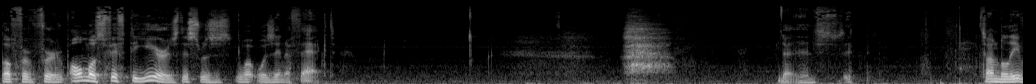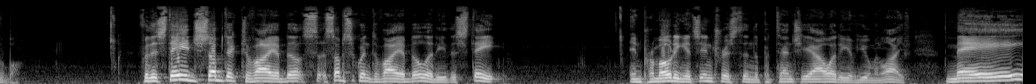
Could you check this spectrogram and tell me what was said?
but for, for almost 50 years, this was what was in effect. It's, it, it's unbelievable. For the stage subject to viabil- subsequent to viability, the state in promoting its interest in the potentiality of human life, may,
